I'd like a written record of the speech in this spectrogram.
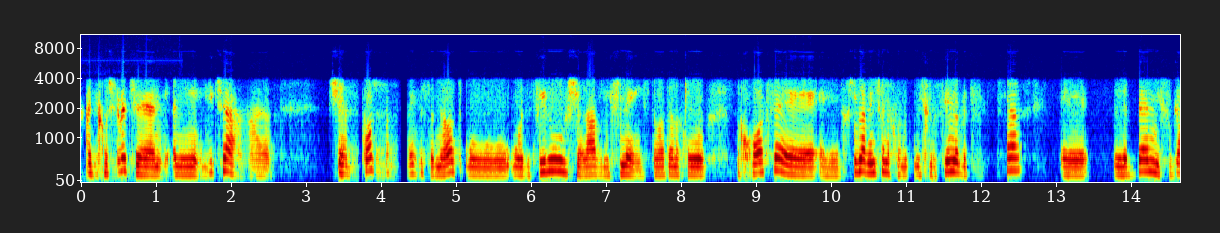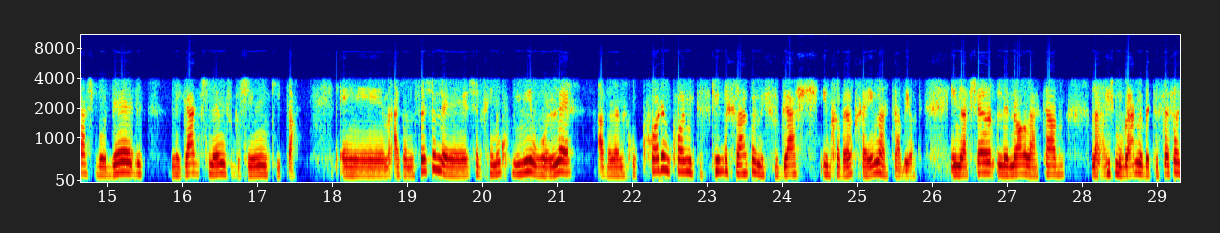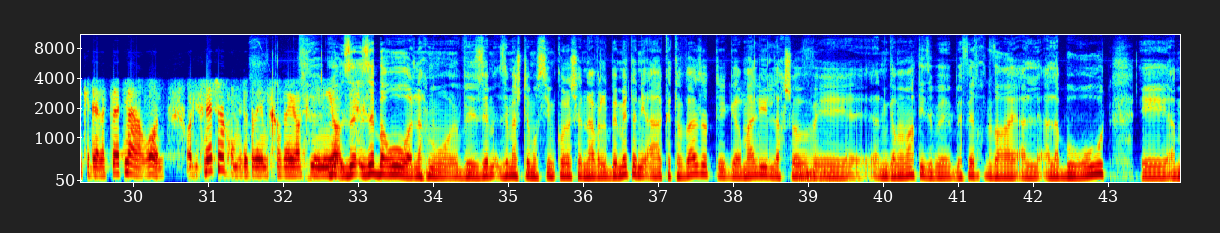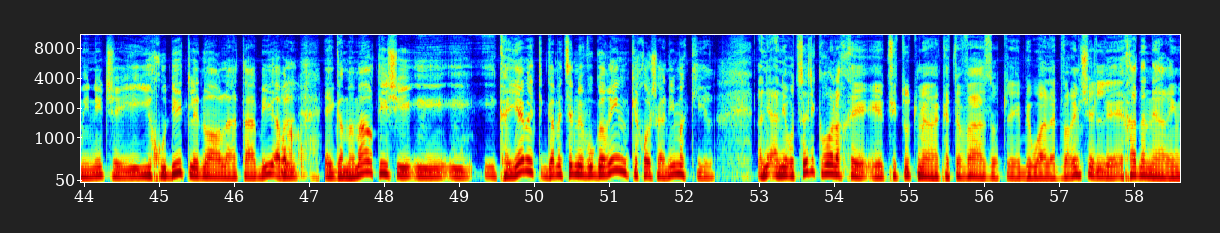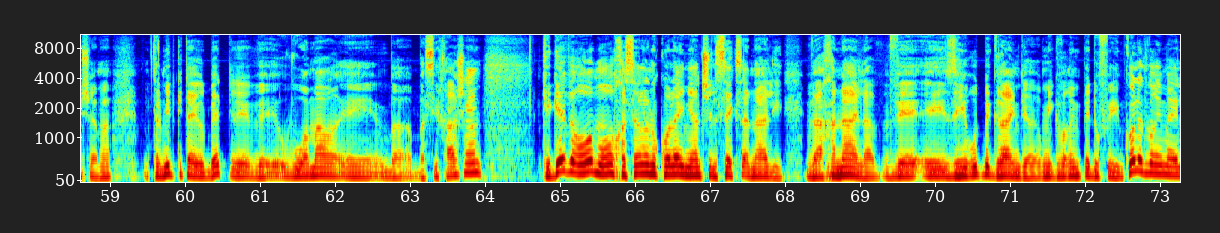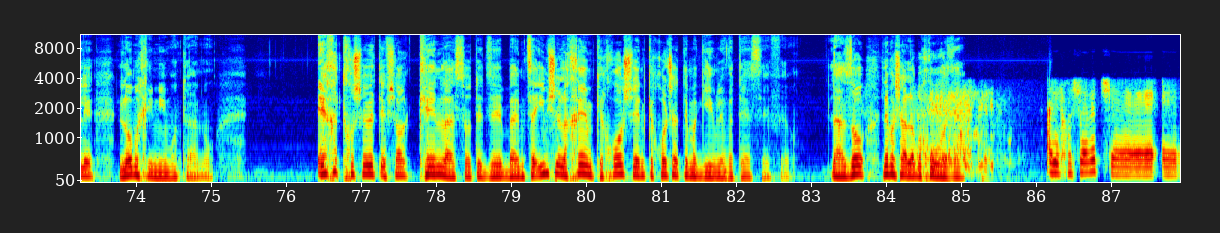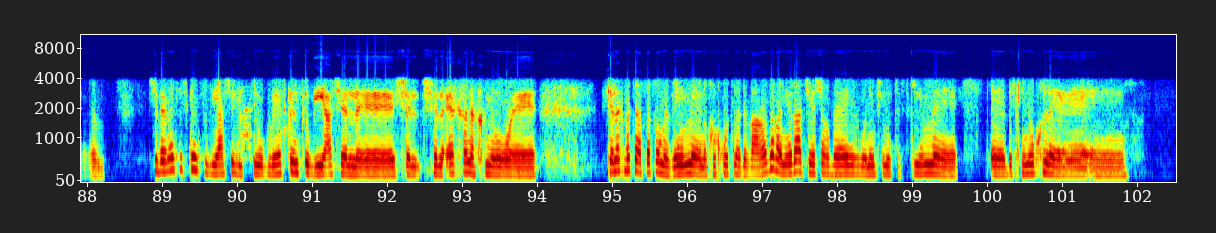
אני חושבת שאני אגיד שה... שהזכור של החיים בסדנאות הוא, הוא עוד אפילו שלב לפני. זאת אומרת, אנחנו פחות, אה, אה, חשוב להבין שאנחנו נכנסים לבית ספר אה, לבין מפגש בודד לגג שני מפגשים עם כיתה. אמ, אז הנושא של, של חינוך מיני הוא עולה, אבל אנחנו קודם כל מתעסקים בכלל במפגש עם חוויות חיים להט"ביות. אם לאפשר לנוער להט"ב להרגיש מוגן בבית הספר כדי לצאת מהארון, עוד לפני שאנחנו מדברים חוויות מיניות. לא, זה, זה ברור, אנחנו, וזה מה שאתם עושים כל השנה, אבל באמת אני, הכתבה הזאת גרמה לי לחשוב, אה, אני גם אמרתי את זה בפתח דבריי, על, על הבורות אה, המינית שהיא ייחודית לנוער להט"בי, אבל נכון. אה, גם אמרתי שהיא היא, היא, היא קיימת גם אצל מבוגרים, ככל שאני מכיר. אני, אני רוצה לקרוא לך ציטוט מהכתבה הזאת בוואלה, דברים של אחד הנערים שם, תלמיד כיתה י"ב, והוא אמר בשיחה שם, כגבר הומו חסר לנו כל העניין של סקס אנאלי, והכנה אליו, וזהירות בגריינדר, מגברים פדופילים. כל הדברים האלה לא מכינים אותנו. איך את חושבת אפשר כן לעשות את זה באמצעים שלכם כחושן, ככל שאתם מגיעים לבתי הספר? לעזור, למשל, לבחור הזה. אני חושבת ש... אה, שבאמת יש כאן סוגיה של ייצוג, ויש כאן סוגיה של, אה, של, של איך אנחנו... אה, של איך בתי הספר מביאים נוכחות לדבר הזה, ואני יודעת שיש הרבה ארגונים שמתעסקים בחינוך ל...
